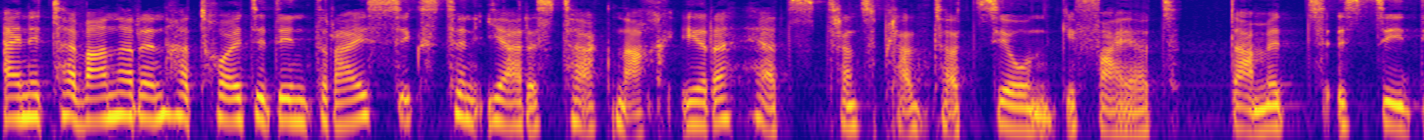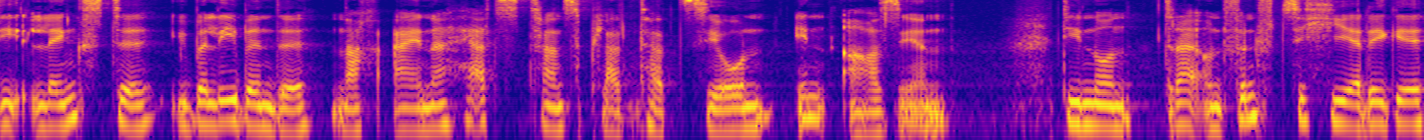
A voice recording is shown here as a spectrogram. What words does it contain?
Eine Taiwanerin hat heute den 30. Jahrestag nach ihrer Herztransplantation gefeiert. Damit ist sie die längste Überlebende nach einer Herztransplantation in Asien. Die nun 53-jährige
